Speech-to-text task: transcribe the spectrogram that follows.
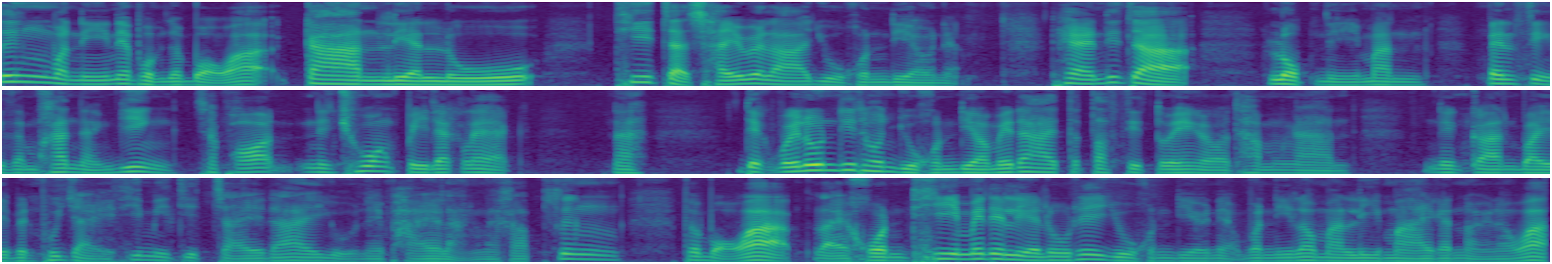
ซึ่งวันนี้เนี่ยผมจะบอกว่าการเรียนรู้ที่จะใช้เวลาอยู่คนเดียวเนี่ย แทนที่จะหลบหนีมันเป็นสิ่งสำคัญอย่างยิ่ง เฉพาะในช่วงปีแรก ๆ นะเด็กวัยรุ่นที่ทนอยู่คนเดียวไม่ได้จะตัดสิทธิ์ตัวเองกับการทำงาน ในการวัยเป็นผู้ใหญ่ที่มีจิตใจได้อยู่ในภายหลังนะครับ ซึ่งจะบอกว่าหลายคนที่ไม่ได้เรียนรู้ที่จะอยู่คนเดียวเนี่ย วันนี้เรามารีมายกันหน่อยนะว่า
